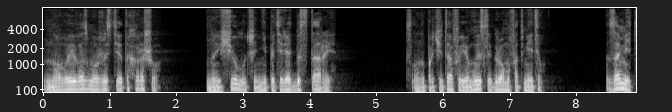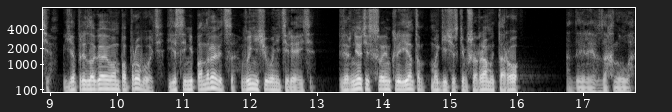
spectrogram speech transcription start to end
Новые возможности — это хорошо. Но еще лучше не потерять бы старые. Словно прочитав ее мысли, Громов отметил. «Заметьте, я предлагаю вам попробовать. Если не понравится, вы ничего не теряете. Вернетесь к своим клиентам, магическим шарам и Таро». Аделия вздохнула.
